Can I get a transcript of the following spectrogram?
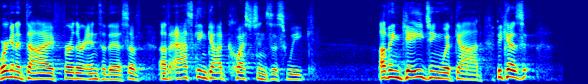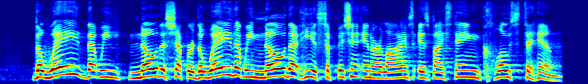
We're going to dive further into this of, of asking God questions this week, of engaging with God, because the way that we know the shepherd, the way that we know that he is sufficient in our lives is by staying close to him.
